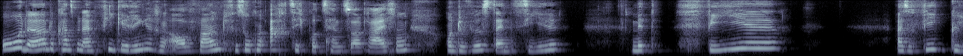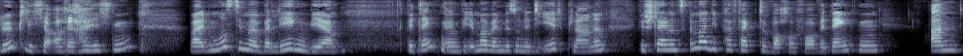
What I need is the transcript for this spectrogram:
oder du kannst mit einem viel geringeren Aufwand versuchen, 80% zu erreichen und du wirst dein Ziel mit viel, also viel glücklicher erreichen, weil du musst dir mal überlegen, wir wir denken irgendwie immer, wenn wir so eine Diät planen, wir stellen uns immer die perfekte Woche vor. Wir denken, an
